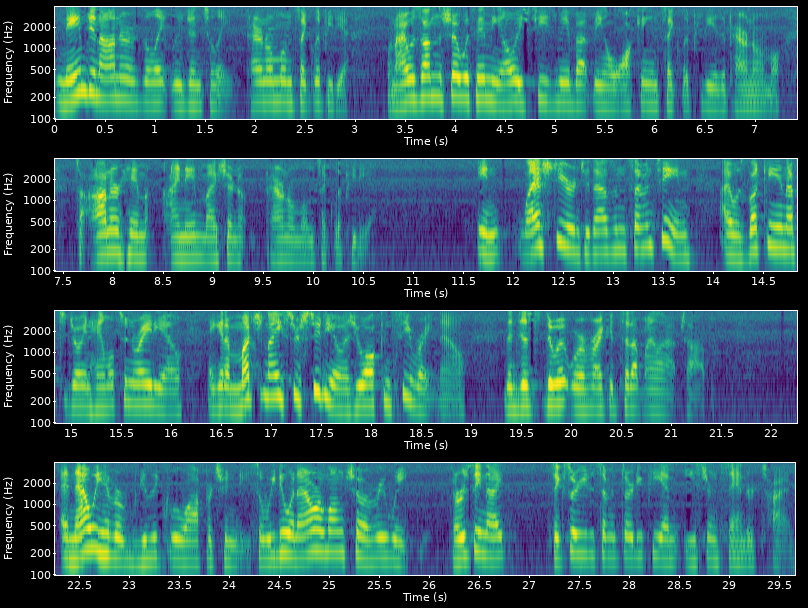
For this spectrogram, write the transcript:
named in honor of the late Lou Gentile, Paranormal Encyclopedia. When I was on the show with him, he always teased me about being a walking encyclopedia of the paranormal. To honor him, I named my show Paranormal Encyclopedia. In last year, in 2017, I was lucky enough to join Hamilton Radio and get a much nicer studio, as you all can see right now, than just do it wherever I could set up my laptop. And now we have a really cool opportunity. So we do an hour-long show every week, Thursday night, 6:30 to 7:30 p.m. Eastern Standard Time.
